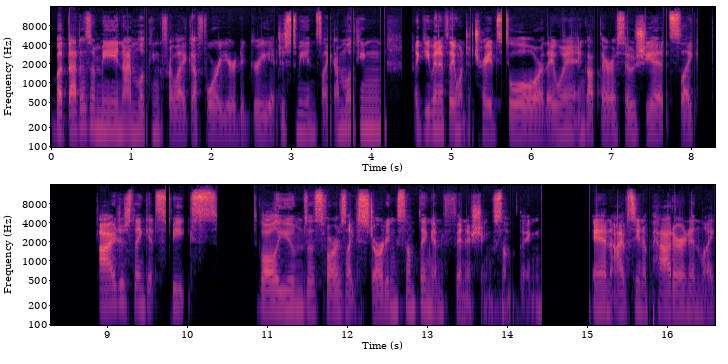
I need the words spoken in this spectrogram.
but that doesn't mean I'm looking for like a 4-year degree. It just means like I'm looking like even if they went to trade school or they went and got their associates, like I just think it speaks volumes as far as like starting something and finishing something. And I've seen a pattern in like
